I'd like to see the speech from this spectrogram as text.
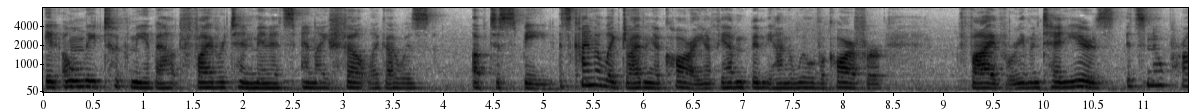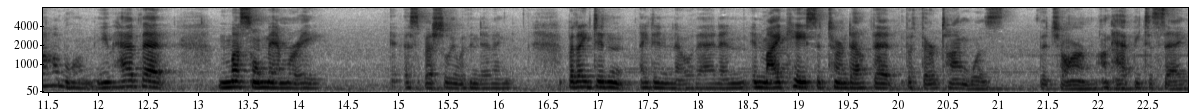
it only took me about five or 10 minutes and I felt like I was up to speed. It's kind of like driving a car. You know, if you haven't been behind the wheel of a car for five or even 10 years, it's no problem. You have that muscle memory, especially with knitting. But I didn't, I didn't know that. And in my case, it turned out that the third time was the charm, I'm happy to say.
